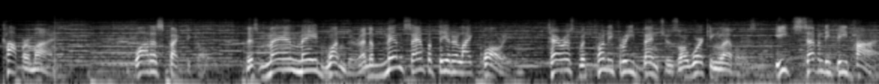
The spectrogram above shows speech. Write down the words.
copper mine. What a spectacle. This man-made wonder, an immense amphitheater-like quarry, terraced with 23 benches or working levels, each 70 feet high.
